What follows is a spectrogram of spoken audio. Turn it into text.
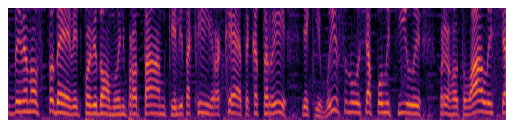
99 повідомлень про танки, літаки, ракети, катери, які висунулися, полетіли, приготувалися,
